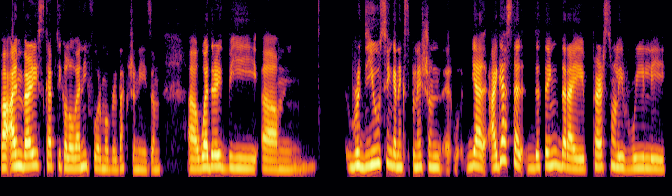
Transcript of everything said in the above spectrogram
but I'm very skeptical of any form of reductionism, uh, whether it be um, reducing an explanation. Uh, yeah, I guess that the thing that I personally really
